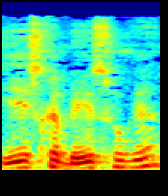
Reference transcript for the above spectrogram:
ये इसका बेस हो गया।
